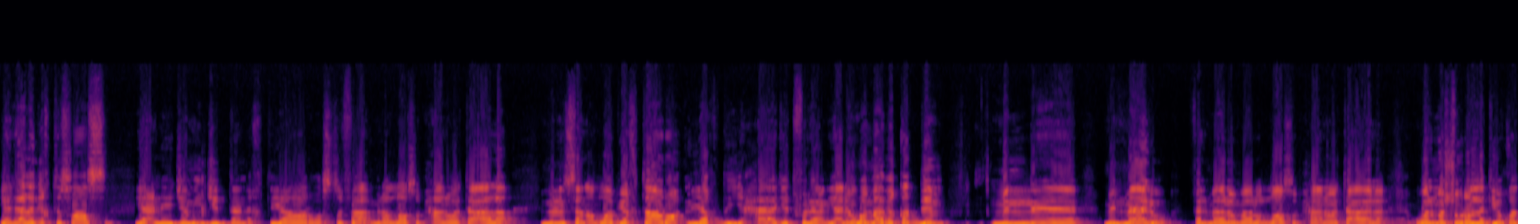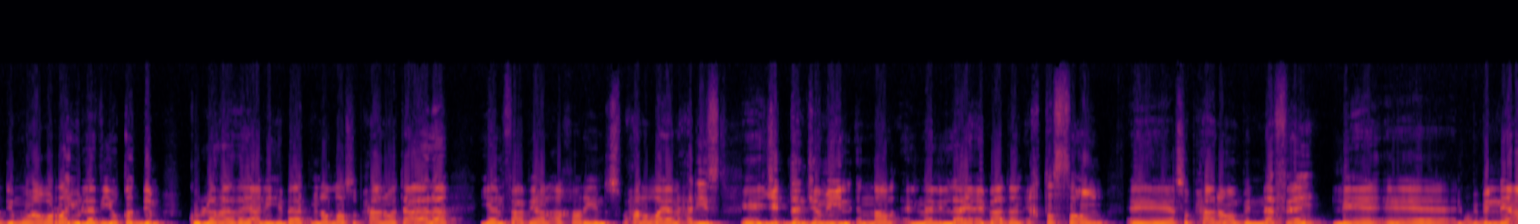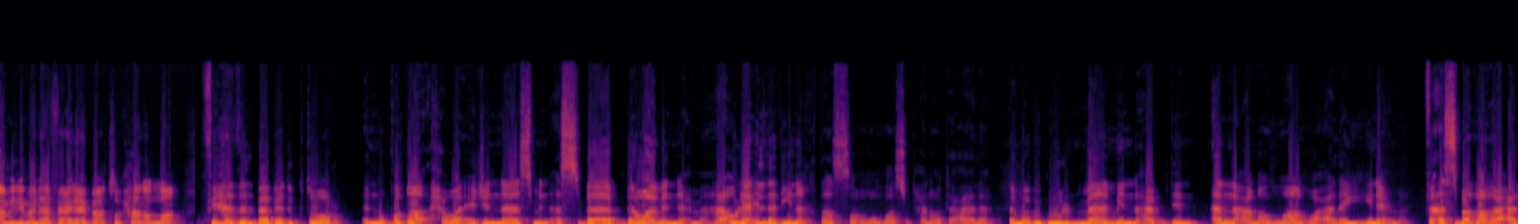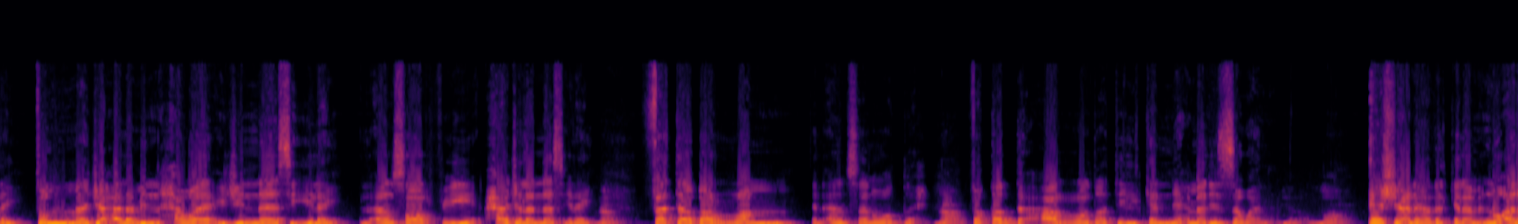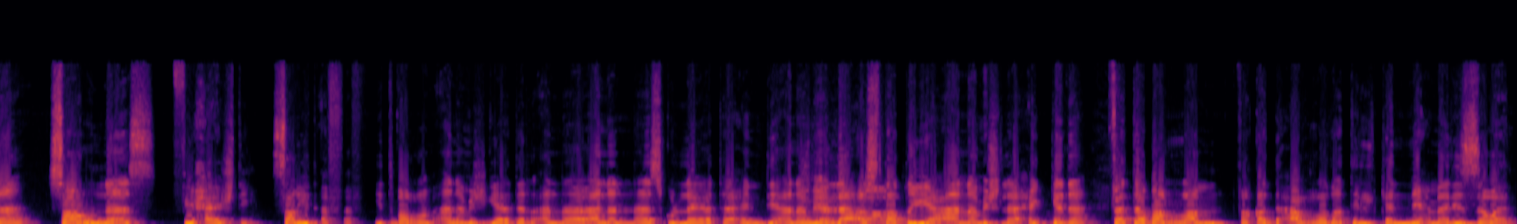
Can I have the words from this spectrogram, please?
يعني هذا الاختصاص يعني جميل جدا اختيار واصطفاء من الله سبحانه وتعالى. إنه الإنسان الله بيختاره ليقضي حاجة فلان، يعني هو ما بيقدم من من ماله. فالمال مال الله سبحانه وتعالى والمشورة التي يقدمها والرأي الذي يقدم كل هذا يعني هبات من الله سبحانه وتعالى ينفع بها الآخرين. سبحان الله يعني حديث إيه، جدا جميل إن, إن لله عبادا اختصهم إيه، سبحانه بالنفع إيه، بالنعم لمنافع العباد. سبحان الله. في هذا الباب يا دكتور أنه قضاء حوائج الناس من أسباب دوام النعمة، هؤلاء الذين اختصهم الله سبحانه وتعالى لما بيقول ما من عبد أنعم الله عليه نعمة فأسبغها عليه. ثم جعل من حوائج الناس إليه، الآن صار في حاجة للناس إليه. نعم. فتبرم. الآن سنوضح. نعم. فقد عرض تلك النعمة للزوال. يا الله. إيش يعني هذا الكلام؟ إنه أنا صاروا الناس في حاجتي صار يتأفف يتبرم أنا مش قادر أنا نعم. أنا الناس كلياتها عندي أنا مش. لا آه، أستطيع طيب. أنا مش لاحق كذا فتبرم فقد عرض تلك النعمة للزوال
